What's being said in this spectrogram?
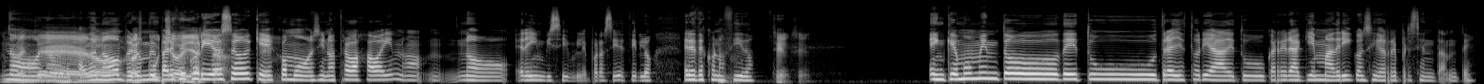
No, no, simplemente enfado lo- no, pero me parece curioso está. que es como si no has trabajado ahí, no, no eres invisible, por así decirlo. Eres desconocido. Sí, sí. ¿En qué momento de tu trayectoria, de tu carrera aquí en Madrid consigues representante?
